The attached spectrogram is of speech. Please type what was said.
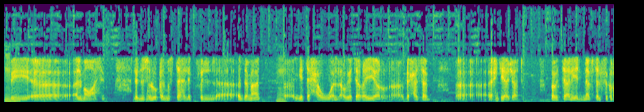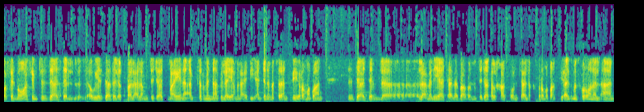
بالمواسم لأن سلوك المستهلك في الأزمات يتحول أو يتغير بحسب آه، احتياجاته فبالتالي نفس الفكرة في المواسم تزداد أو يزداد الإقبال على منتجات معينة أكثر منها في الأيام العادية، عندنا مثلا في رمضان ازدياد العمليات على بعض المنتجات الخاصة والمتعلقة برمضان. في أزمة كورونا الآن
